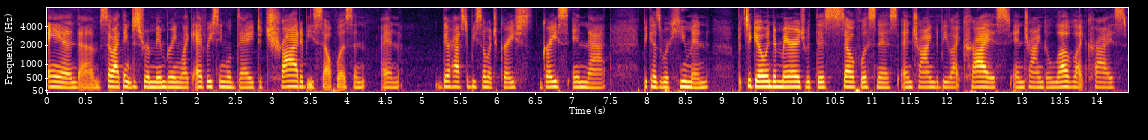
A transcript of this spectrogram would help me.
And um, so I think just remembering like every single day to try to be selfless and, and there has to be so much grace grace in that because we're human. But to go into marriage with this selflessness and trying to be like Christ and trying to love like Christ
